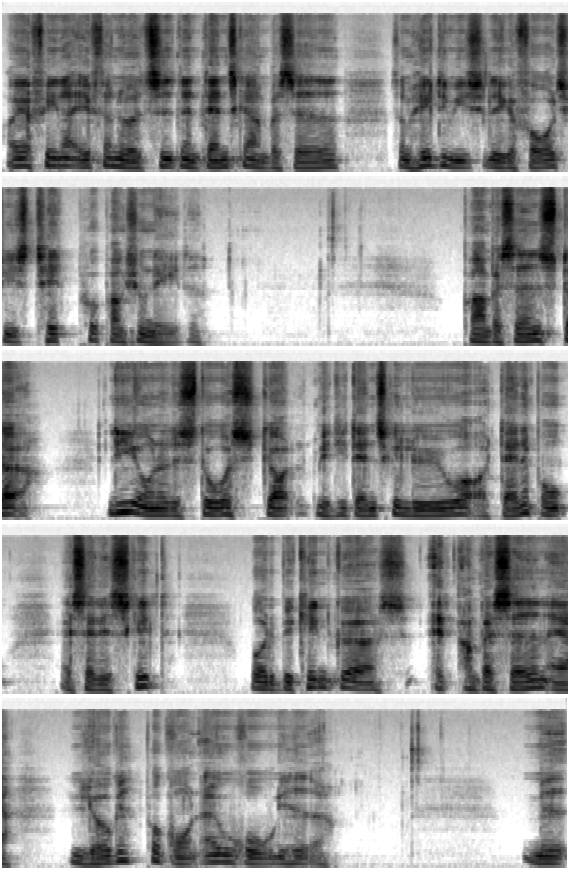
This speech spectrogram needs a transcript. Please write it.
og jeg finder efter noget tid den danske ambassade, som heldigvis ligger forholdsvis tæt på pensionatet. På ambassadens dør, lige under det store skjold med de danske løver og Dannebro, er sat et skilt, hvor det bekendtgøres, at ambassaden er lukket på grund af uroligheder. Med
